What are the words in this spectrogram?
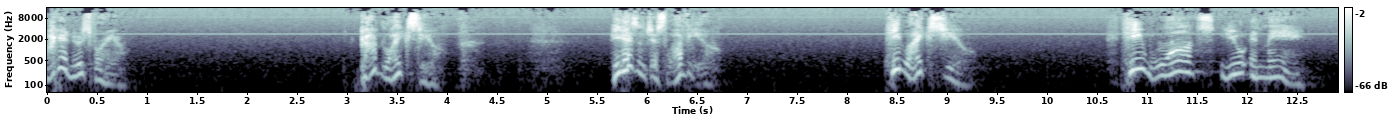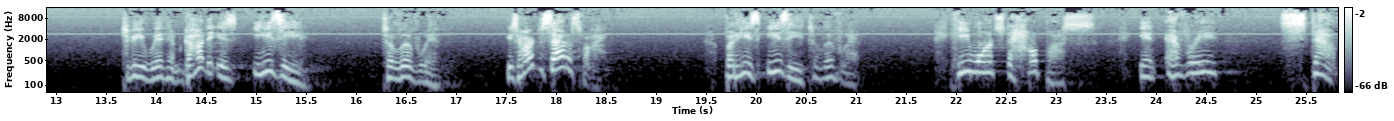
I got news for you God likes you, He doesn't just love you, He likes you. He wants you and me to be with him. God is easy to live with. He's hard to satisfy. but He's easy to live with. He wants to help us in every step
